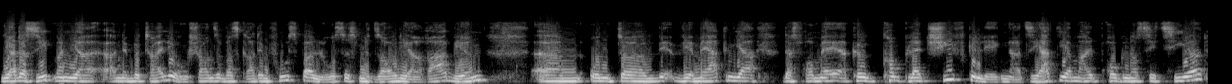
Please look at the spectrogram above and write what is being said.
Ja, das sieht man ja an den Beteiligungen. Schauen Sie, was gerade im Fußball los ist mit Saudi-Arabien. Ähm, und äh, wir, wir, merken ja, dass Frau Merkel komplett schief gelegen hat. Sie hat ja mal prognostiziert,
